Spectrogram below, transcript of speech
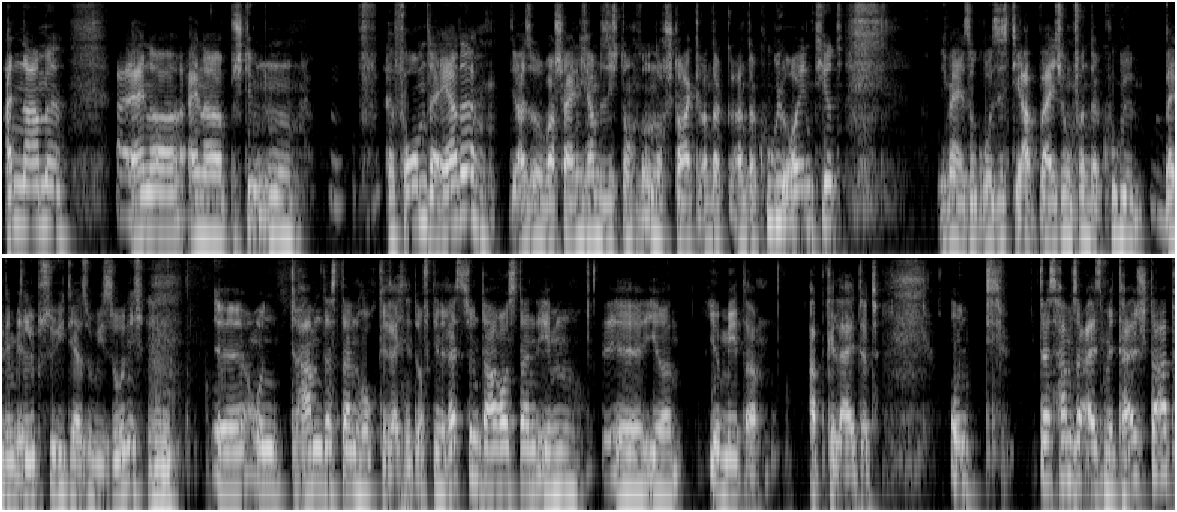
Annahme einer, einer bestimmten Form der Erde, also wahrscheinlich haben sie sich noch, noch stark an der, an der Kugel orientiert, ich meine, so groß ist die Abweichung von der Kugel bei dem Ellipsoid ja sowieso nicht. Mhm. Äh, und haben das dann hochgerechnet auf den Rest und daraus dann eben äh, ihr, ihr Meter abgeleitet. Und das haben sie als Metallstab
